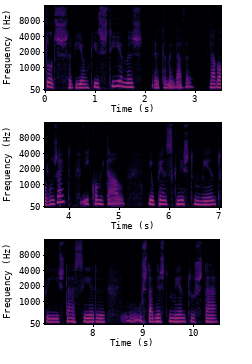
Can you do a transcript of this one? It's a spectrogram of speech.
todos sabiam que existia, mas uh, também dava dava algum jeito e como tal eu penso que neste momento e está a ser o Estado neste momento está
